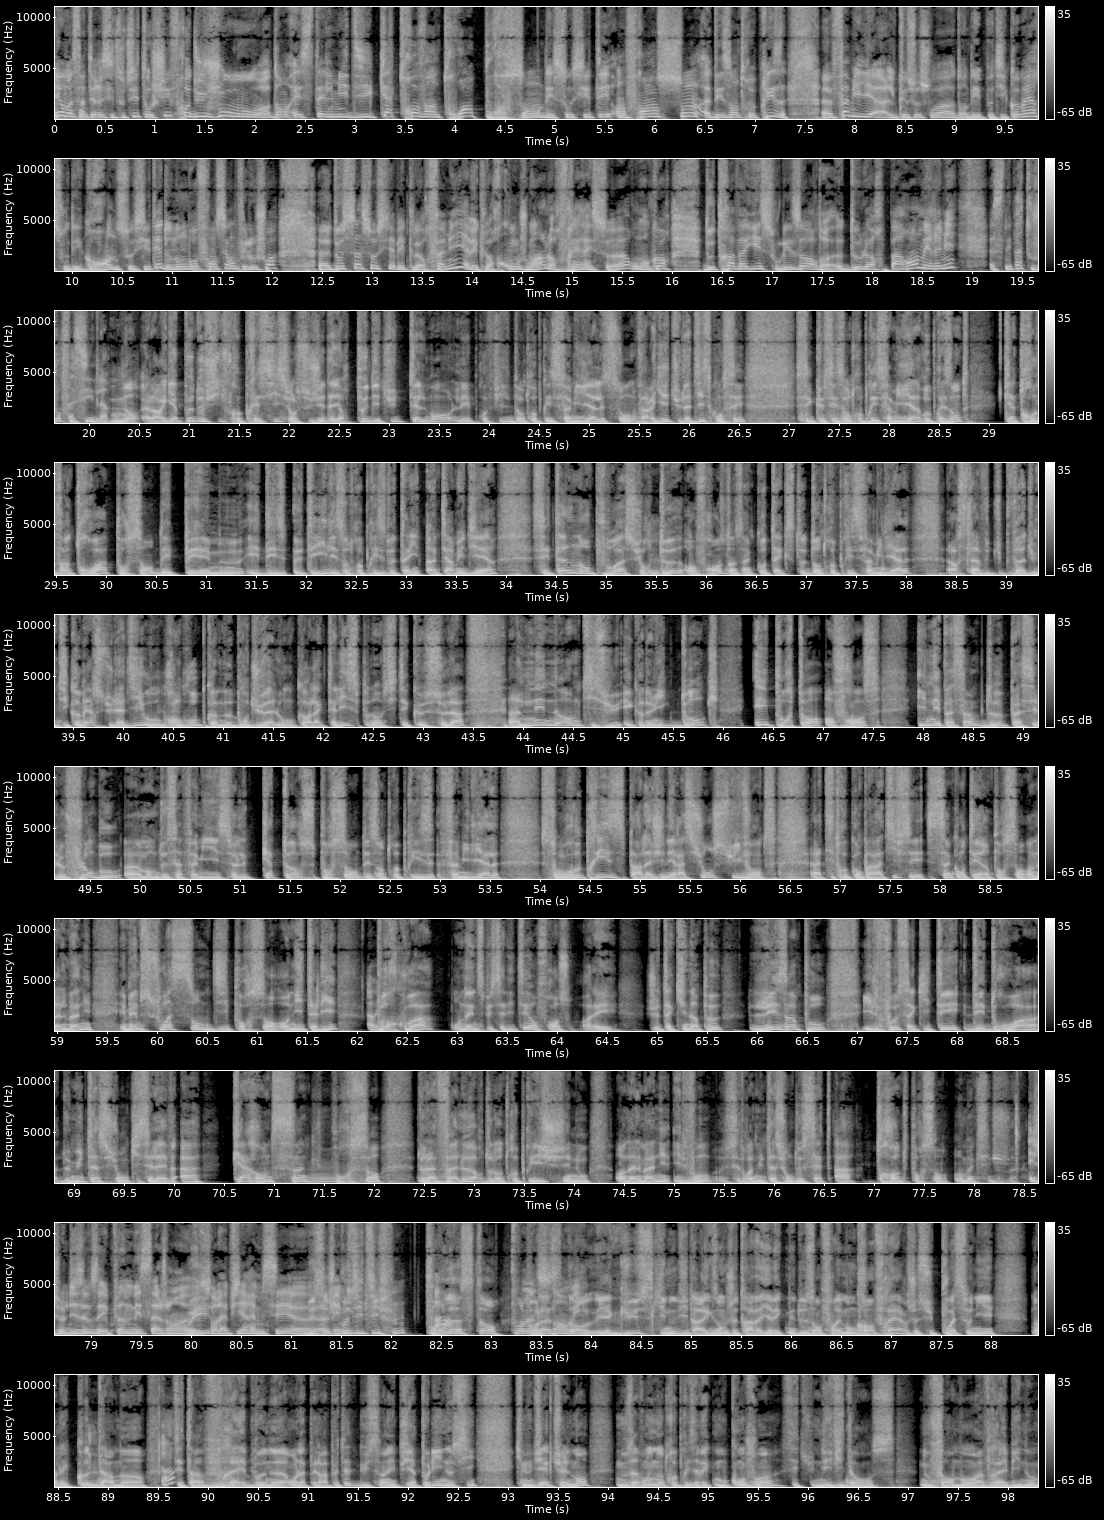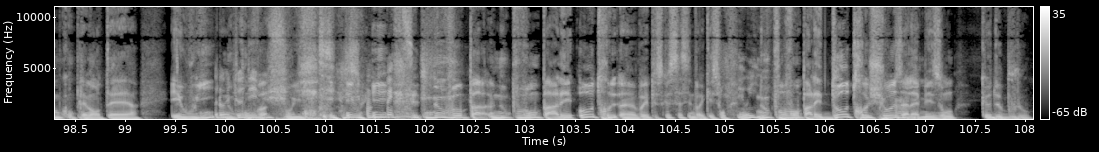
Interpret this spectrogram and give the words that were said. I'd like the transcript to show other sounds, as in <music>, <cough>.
Et on va s'intéresser tout de suite aux chiffres du jour. Dans Estelle Midi, 83% des sociétés en France sont des entreprises euh, familiales, que ce soit dans des petits commerces ou des grandes sociétés. De nombreux Français ont fait le choix euh, de s'associer avec leur famille, avec leurs conjoints, leurs frères et sœurs, ou encore de travailler sous les ordres de leurs parents. Mais Rémi, ce n'est pas toujours facile. Non, alors il y a peu de chiffres précis sur le sujet, d'ailleurs peu d'études tellement les profils d'entreprises familiales sont variés. Tu l'as dit, ce qu'on sait, c'est que ces entreprises familiales représentent 83% des PME et des ETI, les entreprises de taille intermédiaire. C'est un emploi sur deux en France dans un contexte d'entreprise familiale. Alors cela va du petit commerce, tu l'as dit, aux grands groupes comme Bonduel ou encore Lactalis, pour ne citer que cela. Un énorme tissu économique donc. Et pourtant, en France, il n'est pas simple de passer le flambeau à un membre de sa famille. Seuls 14% des entreprises familiales sont reprises par la génération suivante. À titre comparatif, c'est 51% en Allemagne et même 70% en Italie. Ah oui. Pourquoi? On a une spécialité en France. Allez, je taquine un peu. Les impôts. Il faut s'acquitter des droits de mutation qui s'élèvent à 45% de la valeur de l'entreprise chez nous. En Allemagne, ils vont, ces droits de mutation, de 7 à 30% au maximum. Et je le disais, vous avez plein de messages hein, Oui. sur l'appli RMC. euh, Message Rémi. positif. Mm. Pour Ah, l'instant. pour l'instant, il y a Gus qui nous dit par exemple, je travaille avec mes deux enfants et mon grand frère, je suis poissonnier dans les Côtes d'Armor. Ah. C'est un vrai bonheur, on l'appellera peut-être Gus. hein. Et puis il y a Pauline aussi qui nous dit actuellement, nous avons une entreprise avec mon conjoint, c'est une évidence. Nous formons un vrai binôme complémentaire. Et oui, nous pouvons, début. oui, <laughs> oui, nous, pouvons par- nous pouvons parler autre, euh, oui, parce que ça c'est une vraie question. Nous pouvons parler d'autre chose à la maison que de boulot.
